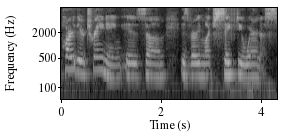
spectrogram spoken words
part of their training is um, is very much safety awareness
